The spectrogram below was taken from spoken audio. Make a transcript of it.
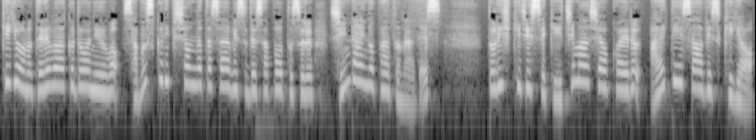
企業のテレワーク導入をサブスクリプション型サービスでサポートする信頼のパートナーです。取引実績1万社を超える IT サービス企業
